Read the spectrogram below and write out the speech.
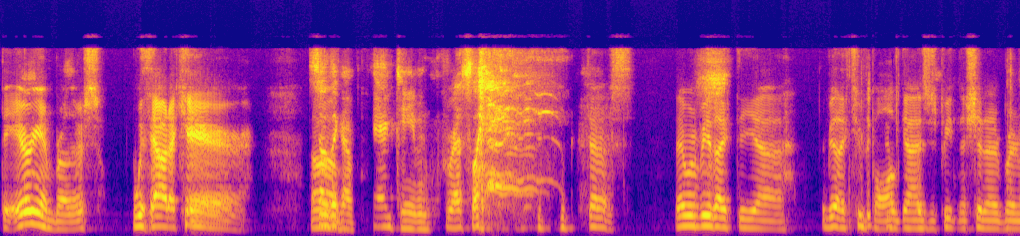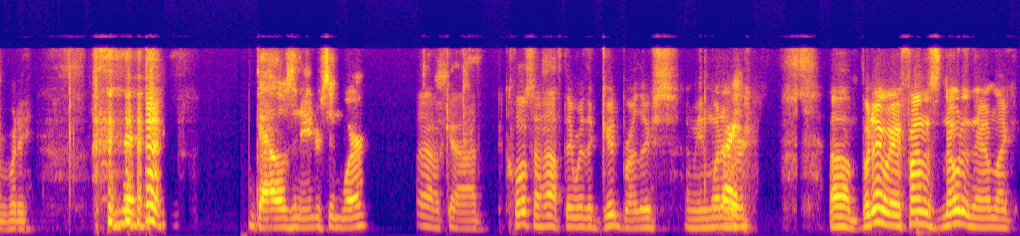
The Aryan brothers, without a care. Sounds Um, like a tag team wrestling. Does. They would be like the uh they'd be like two bald guys just beating the shit out of everybody. Gallows and Anderson were. oh god. Close enough. They were the good brothers. I mean, whatever. Um, but anyway, I found this note in there. I'm like,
